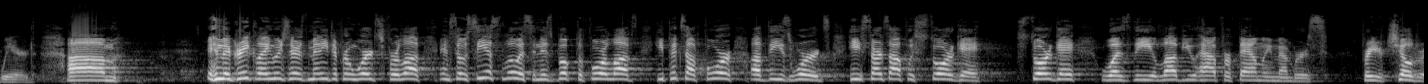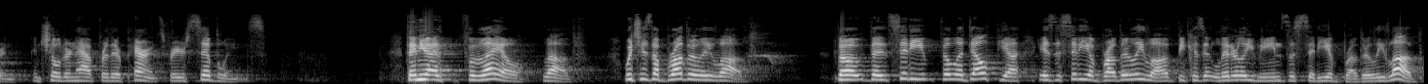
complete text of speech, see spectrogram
weird. Um, in the Greek language, there's many different words for love. And so C.S. Lewis, in his book, The Four Loves, he picks out four of these words. He starts off with storge. Storge was the love you have for family members for your children, and children have for their parents, for your siblings. Then you had phileo love, which is a brotherly love. The, the city Philadelphia is the city of brotherly love because it literally means the city of brotherly love.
